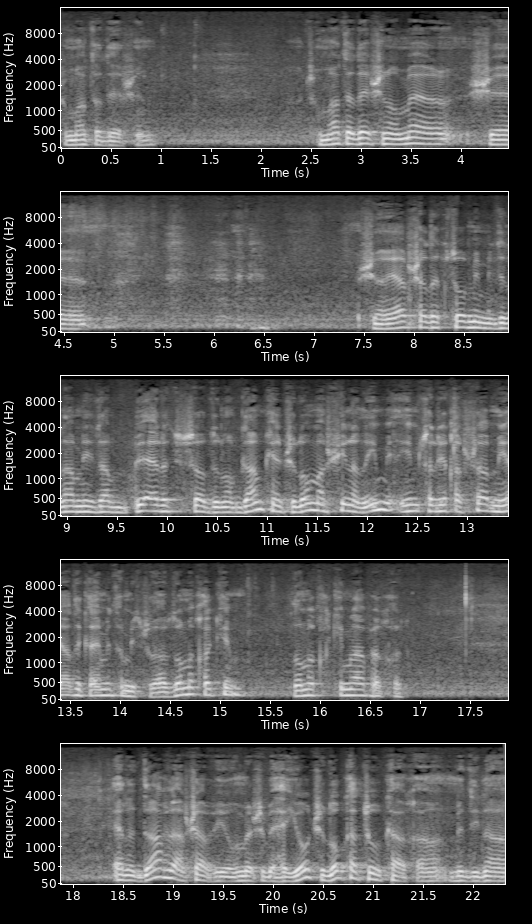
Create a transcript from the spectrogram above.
תרומת הדשן? תרומת הדשן אומר ש... שהיה אפשר לכתוב ממדינה למדינה בארץ ישראל, לא- גם כן שלא משהין, אם, אם צריך עכשיו מיד לקיים את המצווה, אז לא מחכים, לא מחכים לאף אחד. אלא דווקא עכשיו, היא אומרת שבהיות שלא כתוב ככה, מדינה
